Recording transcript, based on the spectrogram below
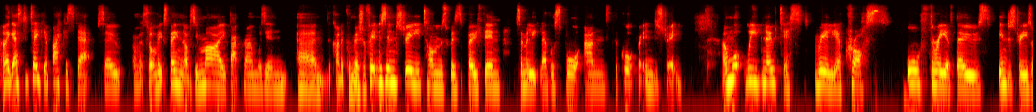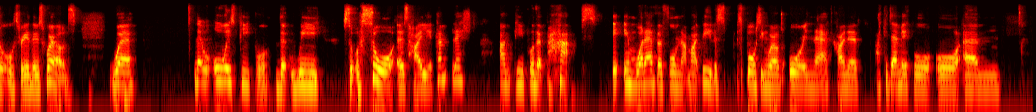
And I guess to take it back a step, so I sort of explained that obviously my background was in um, the kind of commercial fitness industry. Tom's was both in some elite level sport and the corporate industry. And what we'd noticed really across all three of those industries or all three of those worlds where there were always people that we sort of saw as highly accomplished and people that perhaps in whatever form that might be the sporting world or in their kind of academic or or um,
